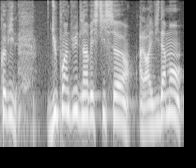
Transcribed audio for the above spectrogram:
Covid. Du point de vue de l'investisseur, alors évidemment,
